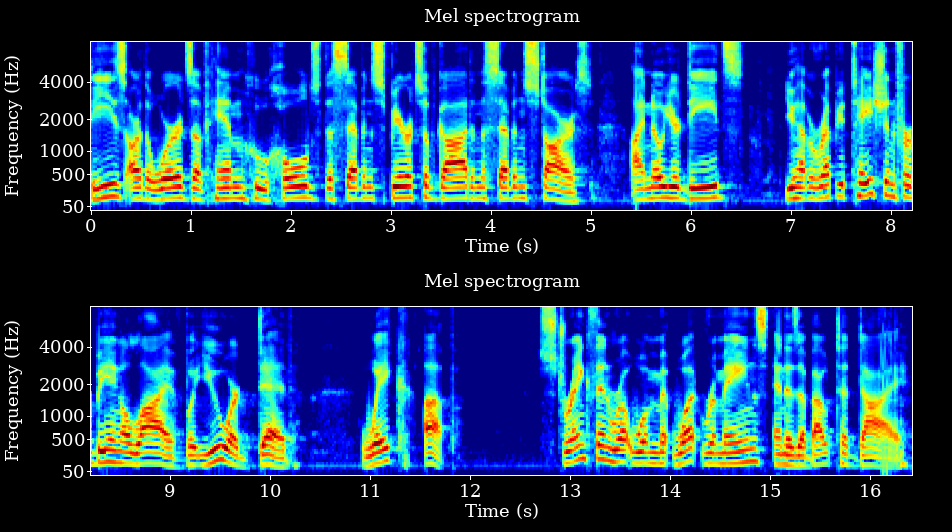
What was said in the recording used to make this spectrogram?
These are the words of him who holds the seven spirits of God and the seven stars. I know your deeds. You have a reputation for being alive, but you are dead. Wake up. Strengthen what remains and is about to die.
